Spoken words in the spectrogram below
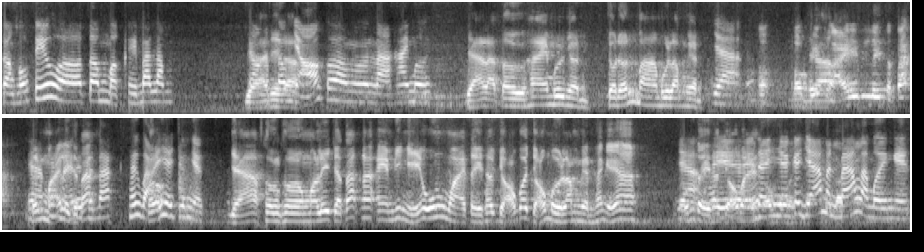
còn hủ tiếu ờ, tôm mực thì 35 dạ còn tôm là nhỏ có là 20 dạ là từ 20 nghìn cho đến 35 nghìn. Dạ. Một, một khuyến Dạ. mãi ly tà tắc. Dạ Khuyến mãi là khuyến trà tắc. thứ bảy Đúng. hay chủ nhật. Dạ thường thường mà ly trà tắc á em với nghĩa uống ngoài tùy theo chỗ có chỗ 15 nghìn hả nghĩa? Ha dạ cũng tùy theo thì, chỗ thì bán. đây cái giá mình bán là 10 ngàn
